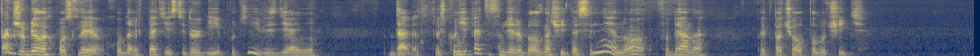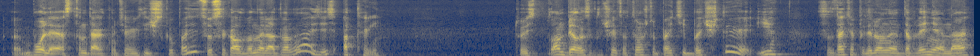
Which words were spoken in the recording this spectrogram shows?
Также у белых после хода f5 есть и другие пути, и везде они давят. То есть конь e5 на самом деле было значительно сильнее, но Фабиано предпочел получить э, более стандартную теоретическую позицию, сыграл 2 0 2 0 а здесь а3. То есть план белых заключается в том, чтобы пойти b4 и создать определенное давление на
